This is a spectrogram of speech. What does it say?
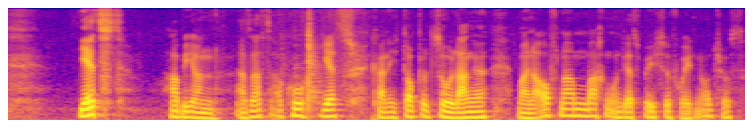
Jetzt habe ich einen Ersatzakku. Jetzt kann ich doppelt so lange meine Aufnahmen machen und jetzt bin ich zufrieden und tschüss.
